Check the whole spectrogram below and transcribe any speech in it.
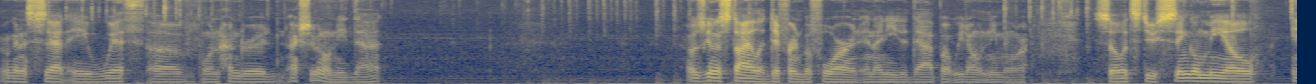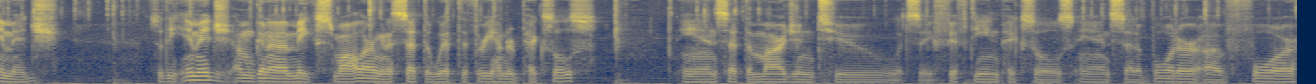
we're going to set a width of 100. Actually, we don't need that. I was going to style it different before and, I needed that, but we don't anymore. So let's do single meal image. So the image I'm going to make smaller. I'm going to set the width to 300 pixels and set the margin to, let's say, 15 pixels and set a border of 4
